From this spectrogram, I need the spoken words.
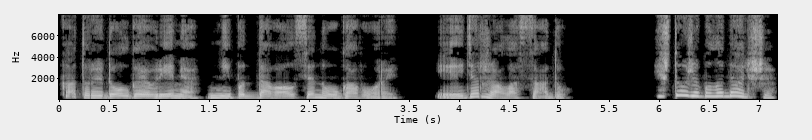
который долгое время не поддавался на уговоры и держал осаду. «И что же было дальше?»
